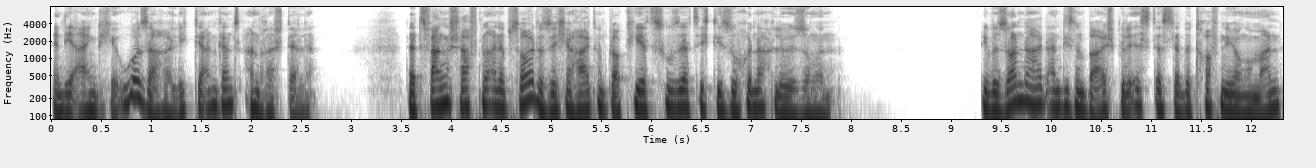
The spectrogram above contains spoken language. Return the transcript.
Denn die eigentliche Ursache liegt ja an ganz anderer Stelle. Der Zwang schafft nur eine Pseudosicherheit und blockiert zusätzlich die Suche nach Lösungen. Die Besonderheit an diesem Beispiel ist, dass der betroffene junge Mann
